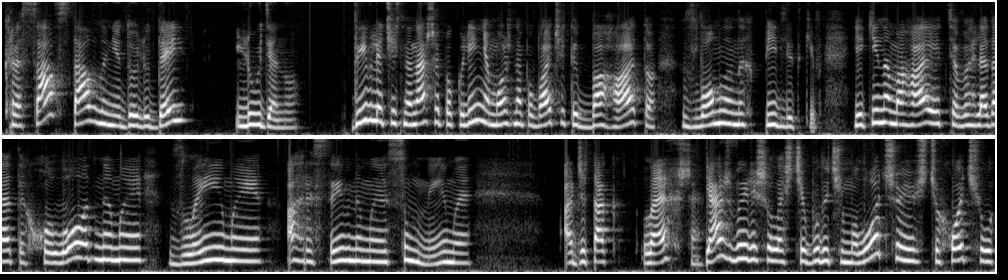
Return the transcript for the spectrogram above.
Краса вставлені до людей людяно. Дивлячись на наше покоління, можна побачити багато зломлених підлітків, які намагаються виглядати холодними, злими, агресивними, сумними. Адже так легше. Я ж вирішила, ще будучи молодшою, що хочу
